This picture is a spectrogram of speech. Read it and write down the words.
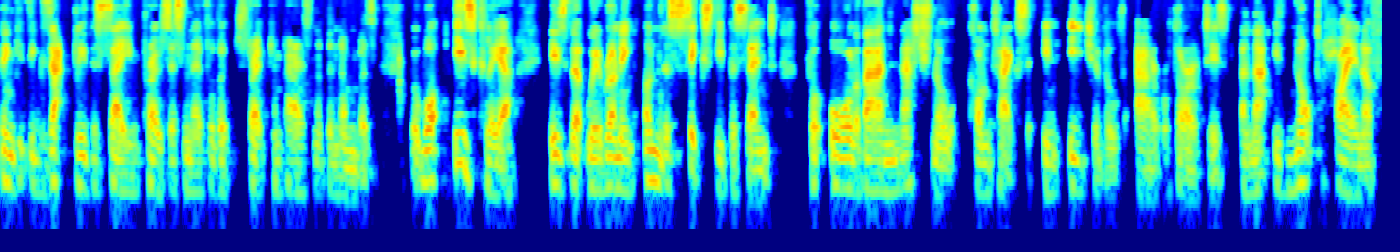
think it's exactly the same process and therefore the straight comparison of the numbers. But what is clear is that we're running under 60% for all of our national contacts in each of our authorities. And that is not high enough,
